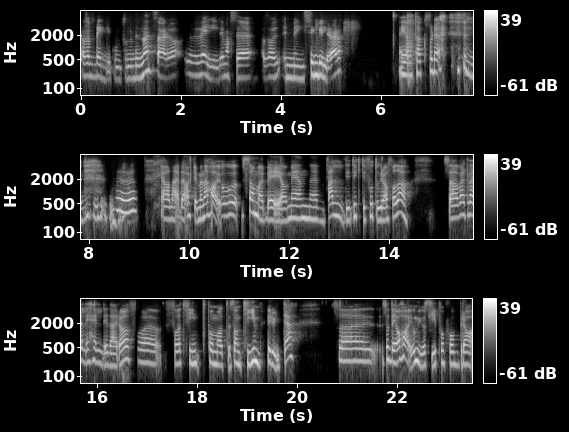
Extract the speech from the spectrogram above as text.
altså begge kontoene dine, så er det jo veldig masse altså, amazing bilder der. da. Ja, takk for det. Eh, Ja, nei, det er artig. Men jeg har jo samarbeida med en eh, veldig dyktig fotograf òg, da. Så jeg har vært veldig heldig der òg. Få, få et fint på en måte, sånn team rundt det. Så, så det har jo mye å si på å få bra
